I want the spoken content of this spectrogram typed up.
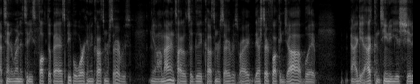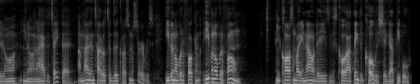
I tend to run into these fucked up ass people working in customer service. You know, I'm not entitled to good customer service, right? That's their fucking job, but I get I continue to get shitted on, you know, and I have to take that. I'm not entitled to good customer service, even over the fucking even over the phone. You call somebody nowadays, this cold. I think the COVID shit got people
